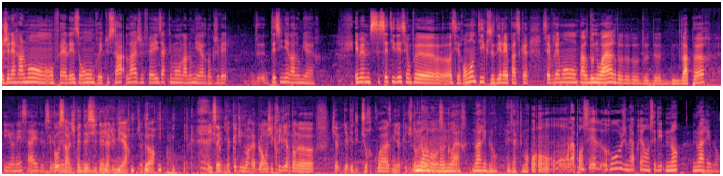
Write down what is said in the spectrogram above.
généralement, on, fait les ombres et tout ça. Là, je fais exactement la lumière. Donc, je vais d- dessiner la lumière. Et même cette idée, c'est un peu euh, aussi romantique, je dirais, parce que c'est vraiment, on part du noir, de, de- de- de- de la peur, et on essaye de... C'est beau ça, je vais dessiner la lumière, j'adore. Il n'y a que du noir et blanc. J'ai cru lire dans le qu'il y avait du turquoise, mais il n'y a que du noir et blanc. non, non, noir. Noir et blanc, exactement. On, on- on a pensé rouge, mais après on s'est dit non, noir et blanc.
